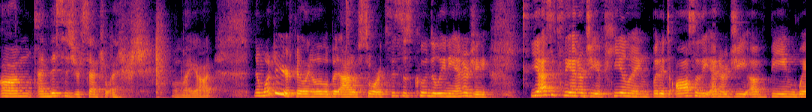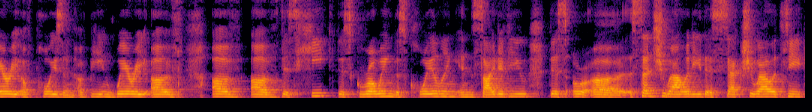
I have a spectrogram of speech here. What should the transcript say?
Um, and this is your central energy. Oh my God. No wonder you're feeling a little bit out of sorts. This is Kundalini energy yes, it's the energy of healing, but it's also the energy of being wary of poison, of being wary of of of this heat, this growing, this coiling inside of you, this uh, sensuality, this sexuality,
